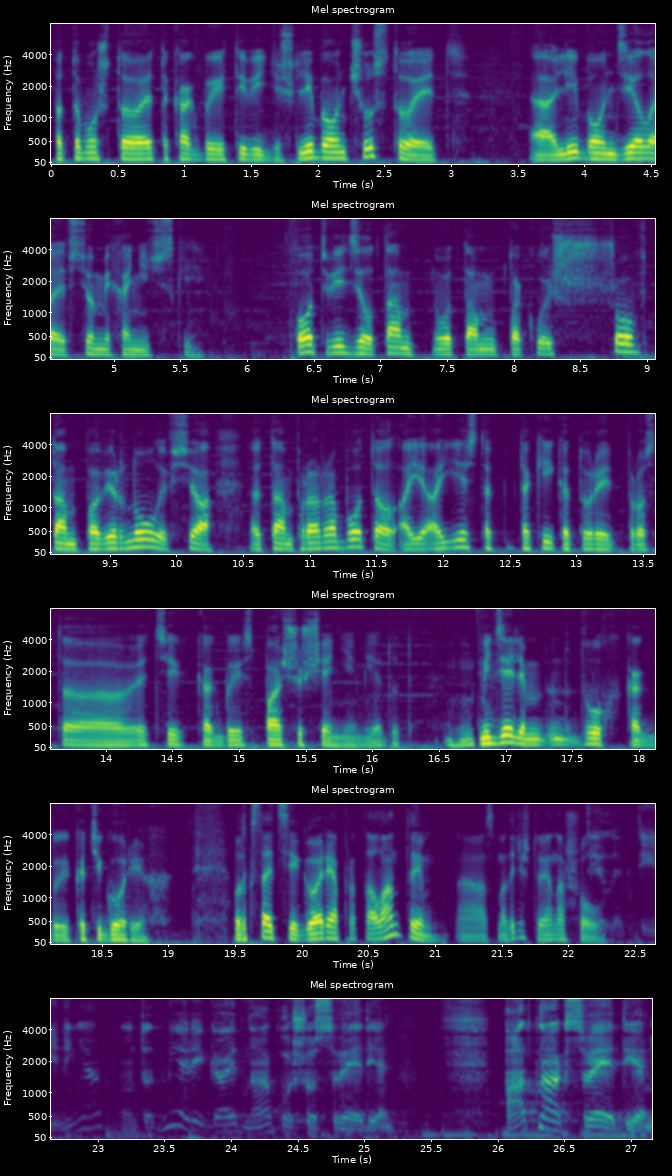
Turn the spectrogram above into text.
потому что это как бы ты видишь, либо он чувствует, либо он делает все механически. Вот видел, там вот там такой шов, там повернул и все, там проработал. А, а есть так, такие, которые просто эти как бы по ощущениям едут. Угу. Мы делим в двух как бы категориях. Вот, кстати, говоря про таланты, а, смотри, что я нашел. Atnāk svētdien,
